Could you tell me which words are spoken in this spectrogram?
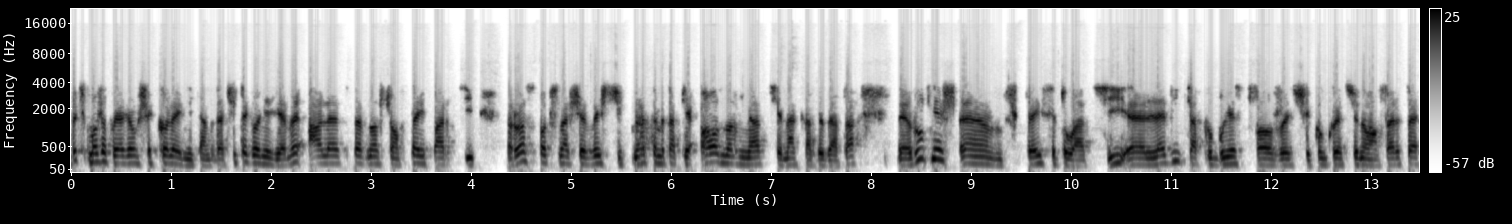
Być może pojawią się kolejni kandydaci, tego nie wiemy, ale z pewnością w tej partii rozpoczyna się wyścig na tym etapie o nominację na kandydata. Również w tej sytuacji e, Lewica próbuje stworzyć konkurencyjną ofertę.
